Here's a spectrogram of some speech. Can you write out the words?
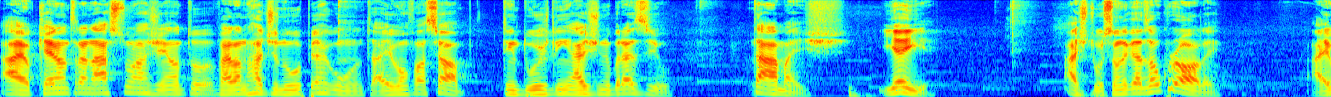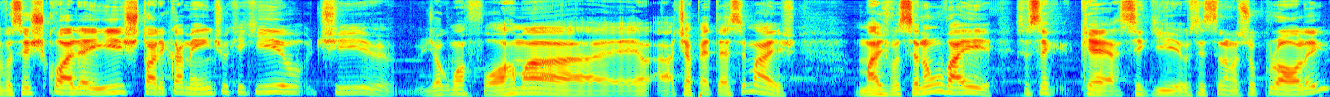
ah, eu quero entrar na Astro Argento, vai lá no Radinu e pergunta. Aí vão falar assim, ó, tem duas linhagens no Brasil. Tá, mas. E aí? As duas são ligadas ao Crowley. Aí você escolhe aí, historicamente, o que, que te, de alguma forma, é, te apetece mais. Mas você não vai. Se você quer seguir os ensinamentos do Crowley,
